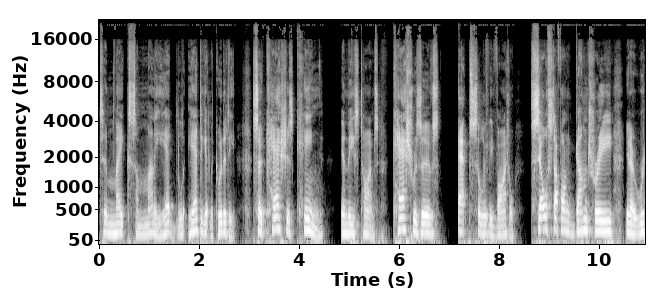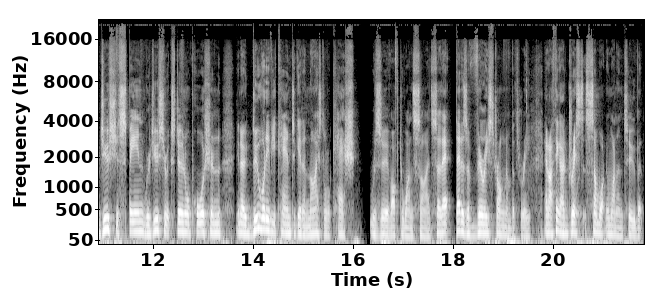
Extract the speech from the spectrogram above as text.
to make some money. He had he had to get liquidity. So cash is king in these times. Cash reserves absolutely vital. Sell stuff on gumtree you know reduce your spend reduce your external portion you know do whatever you can to get a nice little cash reserve off to one side. So that that is a very strong number three. And I think I addressed it somewhat in one and two, but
